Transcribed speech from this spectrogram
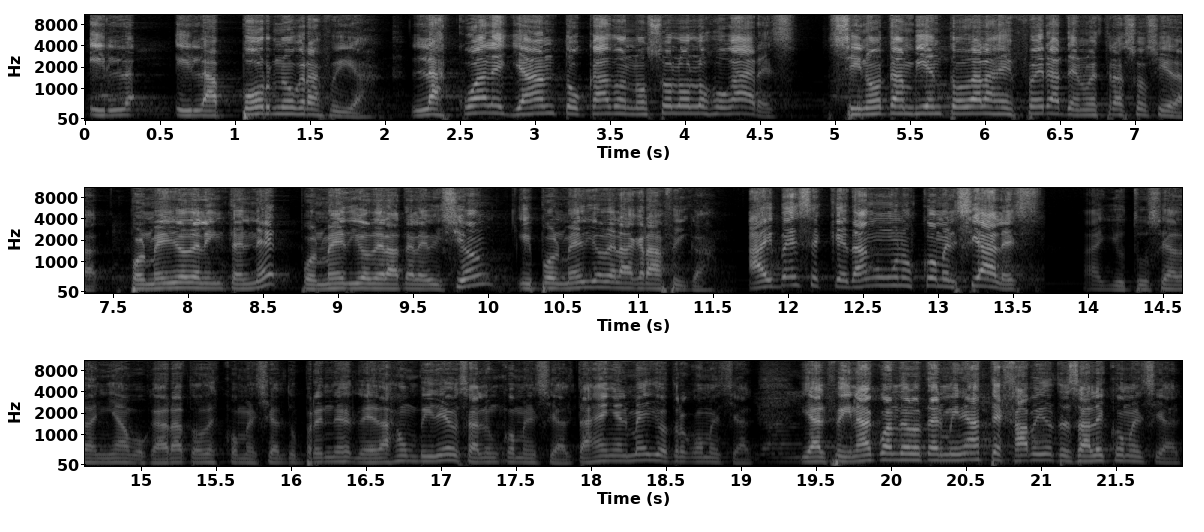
y la pornografía, las cuales ya han tocado no solo los hogares, sino también todas las esferas de nuestra sociedad, por medio del internet, por medio de la televisión y por medio de la gráfica. Hay veces que dan unos comerciales. Ay, YouTube se ha dañado porque ahora todo es comercial. Tú prendes, le das un video y sale un comercial. Estás en el medio otro comercial. Y al final cuando lo terminaste, rápido te sale el comercial.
